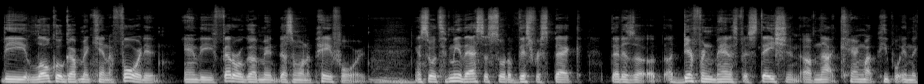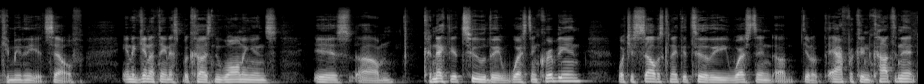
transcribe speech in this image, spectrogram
the local government can't afford it and the federal government doesn't want to pay for it. And so to me, that's a sort of disrespect that is a, a different manifestation of not caring about people in the community itself. And again, I think that's because New Orleans is um, connected to the Western Caribbean, which itself is connected to the Western, uh, you know, African continent.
